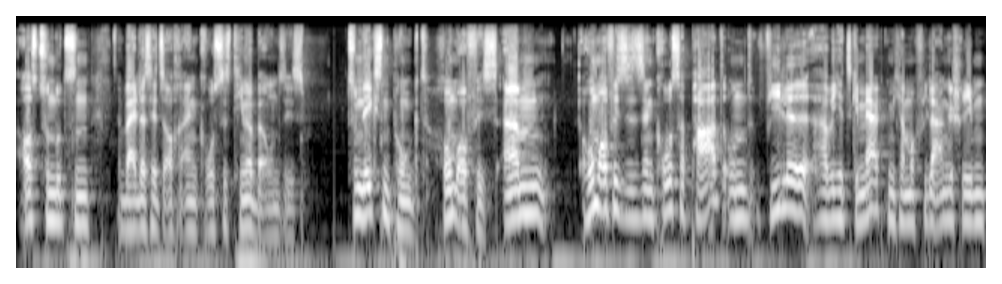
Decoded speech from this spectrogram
auszunutzen, weil das jetzt auch ein großes Thema bei uns ist. Zum nächsten Punkt, Homeoffice. Ähm, Homeoffice ist ein großer Part und viele habe ich jetzt gemerkt, mich haben auch viele angeschrieben,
